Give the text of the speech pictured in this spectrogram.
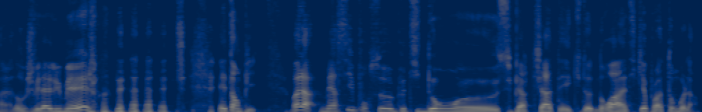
Voilà, donc je vais l'allumer. et tant pis. Voilà, merci pour ce petit don euh, super chat et qui donne droit à un ticket pour la tombola.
